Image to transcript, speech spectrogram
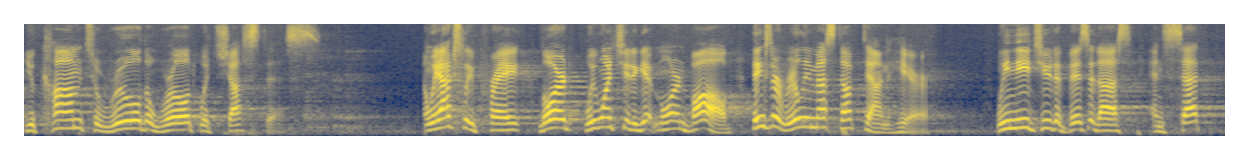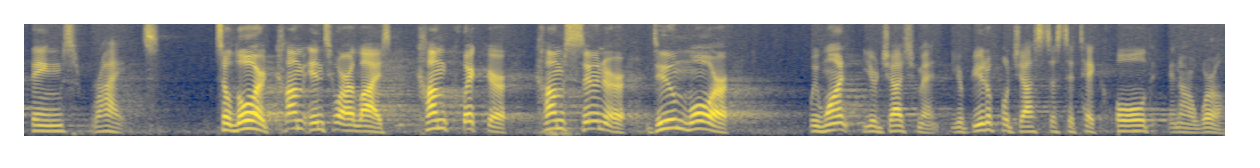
you come to rule the world with justice. And we actually pray, Lord, we want you to get more involved. Things are really messed up down here. We need you to visit us and set things right. So, Lord, come into our lives. Come quicker. Come sooner. Do more. We want your judgment, your beautiful justice to take hold in our world.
